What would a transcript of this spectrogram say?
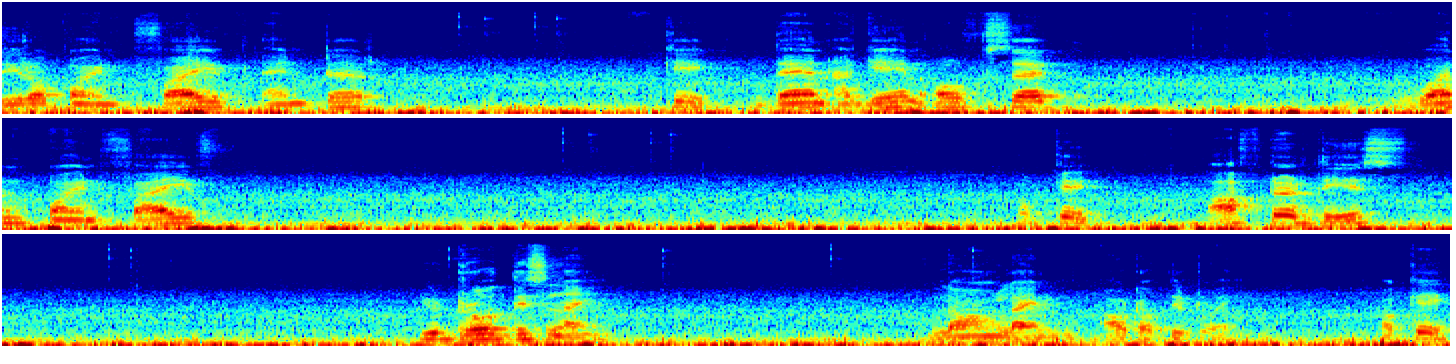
0.5 enter. Okay then again offset 1.5 okay after this you draw this line long line out of the drawing okay.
